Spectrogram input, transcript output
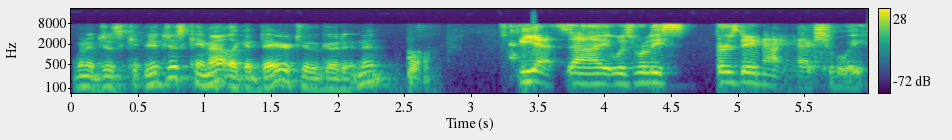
when it just it just came out like a day or two ago, didn't it? Yes, uh, it was released Thursday night, actually.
